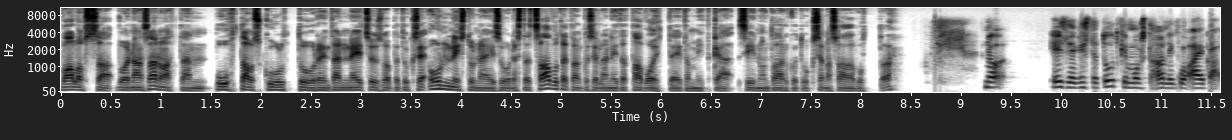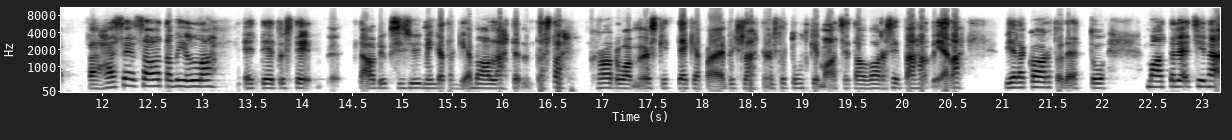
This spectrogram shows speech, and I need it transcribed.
valossa voidaan sanoa tämän puhtauskulttuurin, tämän neitsyysopetuksen onnistuneisuudesta, että saavutetaanko siellä niitä tavoitteita, mitkä siinä on tarkoituksena saavuttaa? No ensinnäkin sitä tutkimusta on niin kuin aika vähäisen saatavilla. Et tietysti tämä on yksi syy, minkä takia mä olen lähtenyt tästä gradua myöskin tekemään ja miksi lähtenyt sitä tutkimaan, että sitä on varsin vähän vielä, vielä kartoitettu. Mä ajattelen, että siinä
